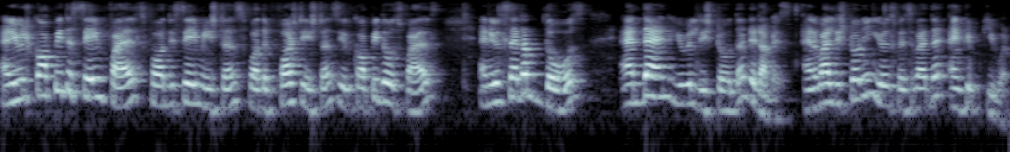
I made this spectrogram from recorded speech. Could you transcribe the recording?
and you will copy the same files for the same instance for the first instance. You'll copy those files and you'll set up those and then you will restore the database. And while restoring, you will specify the encrypt keyword.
